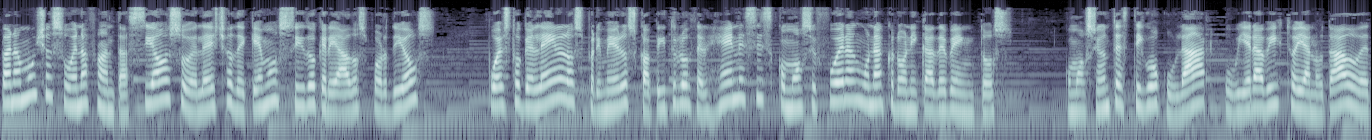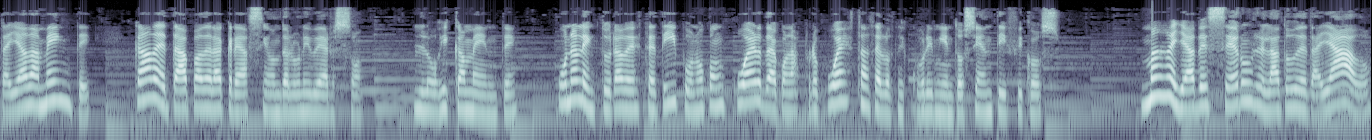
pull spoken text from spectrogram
Para muchos suena fantasioso el hecho de que hemos sido creados por Dios, puesto que leen los primeros capítulos del Génesis como si fueran una crónica de eventos, como si un testigo ocular hubiera visto y anotado detalladamente cada etapa de la creación del universo. Lógicamente, una lectura de este tipo no concuerda con las propuestas de los descubrimientos científicos. Más allá de ser un relato detallado,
